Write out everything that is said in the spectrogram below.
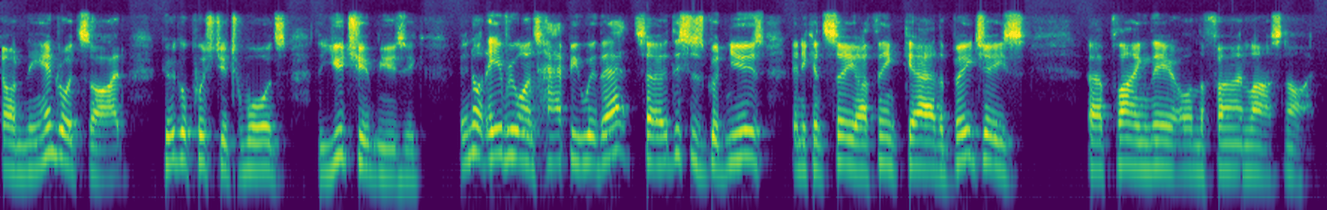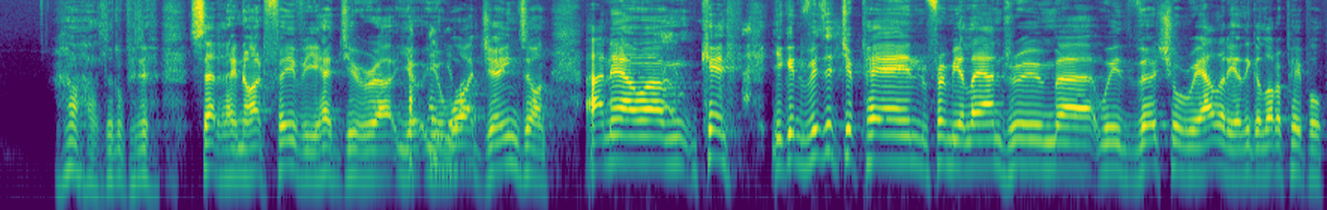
on the Android side. Google pushed you towards the YouTube Music. And not everyone's happy with that. So this is good news. And you can see, I think uh, the Gees uh, playing there on the phone last night. Oh, a little bit of Saturday night fever. You had your uh, your, your white jeans on. Uh, now, um, Ken, you can visit Japan from your lounge room uh, with virtual reality. I think a lot of people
